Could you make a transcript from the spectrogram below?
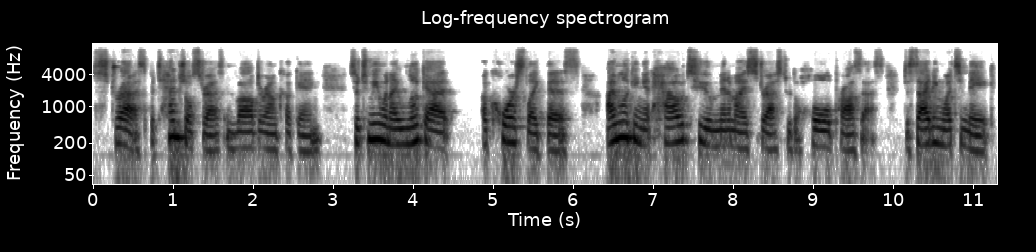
stress, potential stress involved around cooking. So to me, when I look at a course like this, I'm looking at how to minimize stress through the whole process, deciding what to make,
